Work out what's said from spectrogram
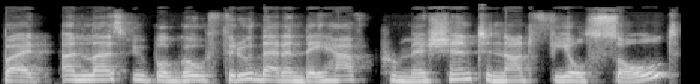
But unless people go through that and they have permission to not feel sold,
